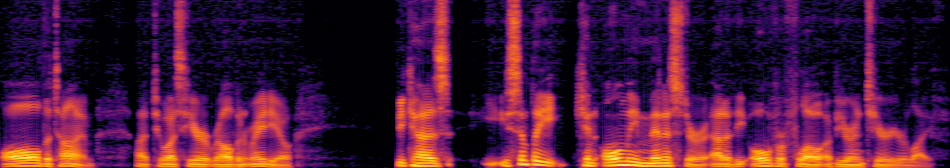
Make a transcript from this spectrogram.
all the time uh, to us here at Relevant Radio because you simply can only minister out of the overflow of your interior life.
